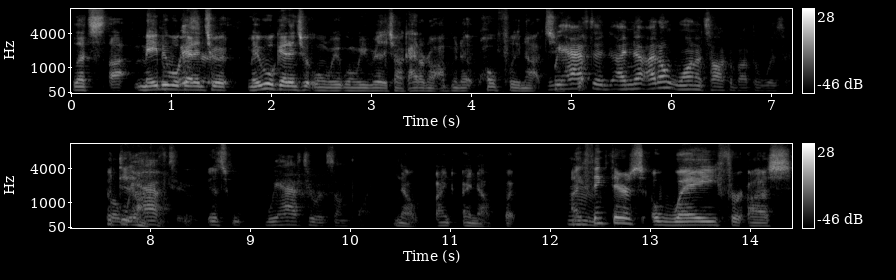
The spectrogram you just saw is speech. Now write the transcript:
Let's uh, maybe we'll get into it. Maybe we'll get into it when we when we really talk. I don't know. I'm gonna hopefully not to. We but- have to I know I don't want to talk about the wizard, but, the- we have to. It's We have to at some point. no, I I know, but I Mm. think there's a way for us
